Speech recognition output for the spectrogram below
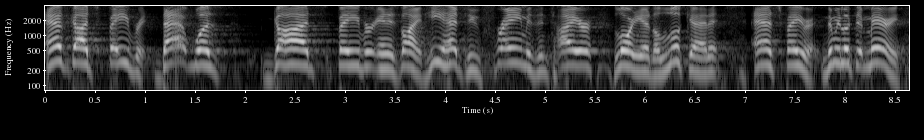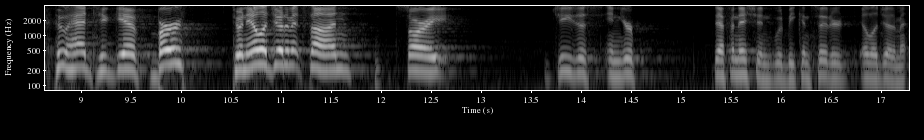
as God's favorite. That was God's favor in his life. He had to frame his entire Lord. He had to look at it as favorite. Then we looked at Mary, who had to give birth to an illegitimate son. Sorry, Jesus, in your definition, would be considered illegitimate.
